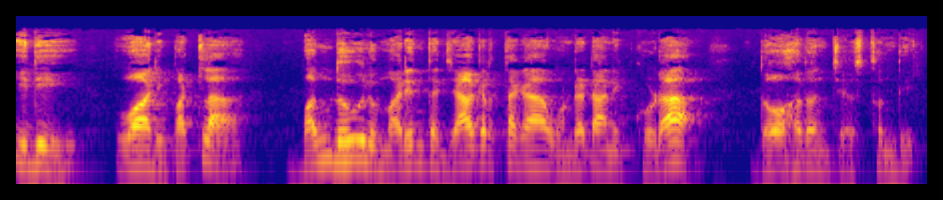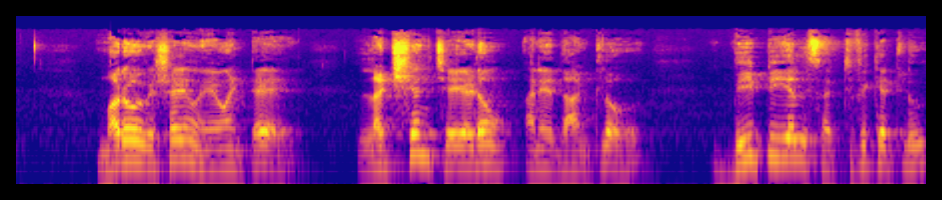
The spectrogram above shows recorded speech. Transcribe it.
ఇది వారి పట్ల బంధువులు మరింత జాగ్రత్తగా ఉండటానికి కూడా దోహదం చేస్తుంది. మరో విషయం ఏమంటే లక్ష్యం చేయడం అనే దాంట్లో బీపీఎల్ సర్టిఫికెట్లు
